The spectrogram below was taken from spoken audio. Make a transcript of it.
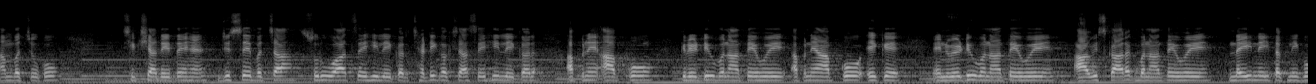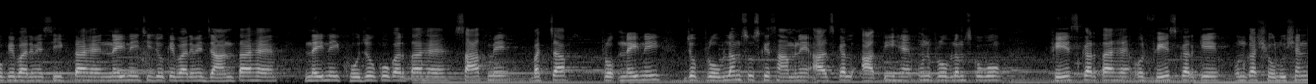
हम बच्चों को शिक्षा देते हैं, जिससे बच्चा शुरुआत से ही लेकर छठी कक्षा से ही लेकर अपने आप को क्रिएटिव बनाते हुए, अपने आप को एक इन्वेटिव बनाते हुए, आविष्कारक बनाते हुए नई नई तकनीकों के बारे में सीखता है नई नई चीज़ों के बारे में जानता है नई नई खोजों को करता है। साथ में बच्चा नई नई जो प्रॉब्लम्स उसके सामने आजकल आती हैं, उन प्रॉब्लम्स को वो फेस करता है और फेस करके उनका सोल्यूशन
